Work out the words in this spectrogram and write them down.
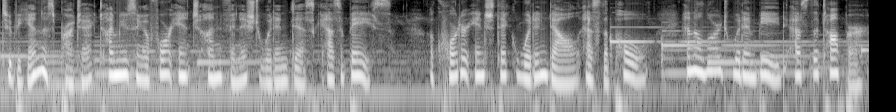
To begin this project, I'm using a 4 inch unfinished wooden disc as a base, a quarter inch thick wooden dowel as the pole, and a large wooden bead as the topper.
